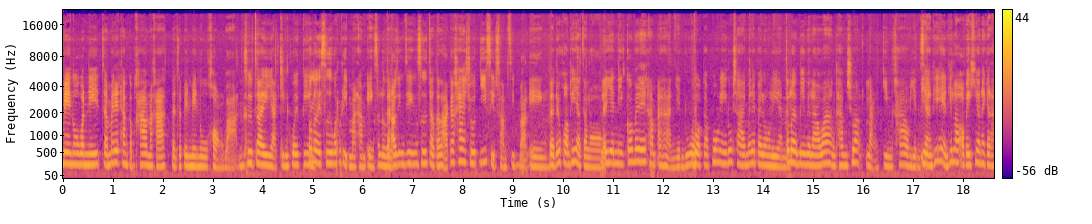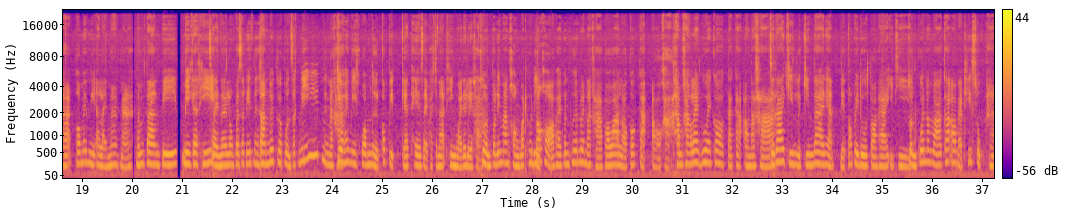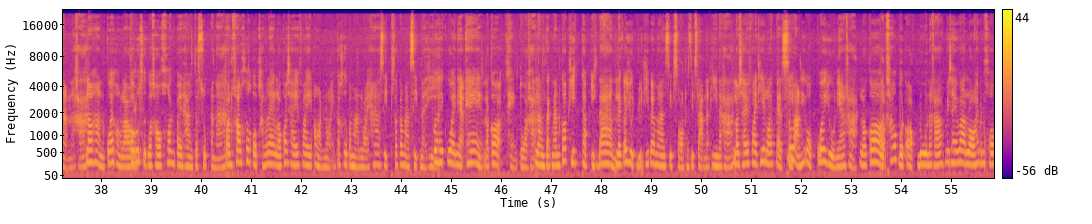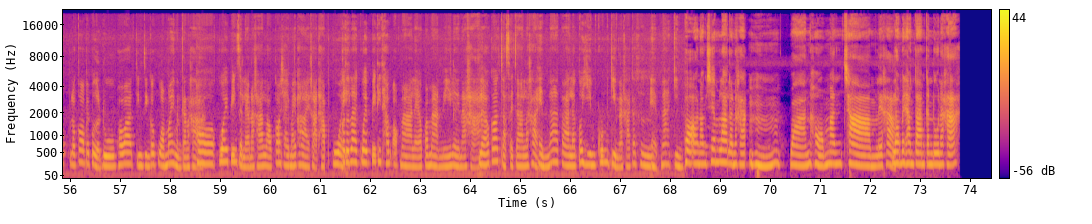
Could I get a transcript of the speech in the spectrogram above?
เมนูวันนี้จะไม่ได้ทำกับข้าวนะคะ แต่จะเป็นเมนูของหวาน คือใจอยากกินกล้วยปิ้ง ก็เลยซื้อวัตถุดิบมาทำเองซะเลย แต่เอาจริงๆ ซื้อจากตลาดก็แค่ชุด 20-30 บาทเอง แต่ด้วยความที่อยากจะลอง และเย็นนี้ก็ไม่ได้ทำอาหารเย็นด้วย บวกกับพวกนี้ลูกชายไม่ได้ไปโรงเรียน ก็เลยมีเวลาว่างทำช่วงหลังกินข้าวเย็น อย่างที่เห็นที่เราเอาไปเคี่ยวในกระทะก็ไม่มีอะไรมากนะ น้ำตาลปี๊บ มีกะทิใส่เนยลงไปสักนิดนึง ตามด้วยเกลือป่นสักนิดนึงนะคะ เคี่ยวให้มีความหนืดก็ปิดแก๊สเทใส่ภาชนะทิ้งไว้ได้เลยค่ะ ส่วนปริมาณของวัตถุดิบต้องขออภัยเพื่อนๆด้วยนะคะ เพราะว่าเราก็กะเอาค่ะทำครั้งแรกด้วยก็กะกะเอานะคะ จะได้กินหรือกินได้เนี่ยเดี๋ยวต้องไปดูตอนท้ายอีกที ส่วนกล้วยน้ำว้าก็เอาแบบที่สุกห่ามนะคะ เราหั่นกล้วยของเราก็รู้สึกว่าเขาค่อนไปทางจะสุกอะนะ ตอนเข้าเครื่องอบครั้งแรกเราก็ใช้ไฟอ่อนหน่อยก็คือประมาณ 150สักประมาณ 10 นาที เพื่อให้กล้วยเนี่ยแห้งแล้วก็แข็งตัวค่ะ หลังจากนั้นก็พลิกกลับอีกด้าน แล้วก็หยุดอยู่ที่ประมาณ 12-13 นาทีนะคะ เราใช้ไฟที่ 180 ระหว่างที่อบกล้วยอยู่เนี่ยค่ะเราก็เปิดเข้าเปิดออกดูนะคะ ไม่ใช่ว่ารอให้มันครบ แล้วก็ไปเปิดดู เพราะว่าจริง ๆ ก็กลัวไหม้เหมือนกันค่ะพอกล้วยปิ้งเสร็จแล้วนะคะเราก็ใช้ไม้พายค่ะ ทับกล้วย ก็จะได้กล้วยปิ้งที่ทับออกมาแล้วประมาณนี้เลยนะคะ แล้วก็จัดใส่จานแล้วค่ะ เห็นหน้าตาแล้วก็ยิ้มกลุ้มกลิ่มนะคะ ก็คือแอบน่ากิน พอเอาน้ำเชื่อมราดแล้วนะคะ อือหือหวานหอมมันฉ่ำเลยค่ะ ลองไปทำตามกันดูนะคะ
